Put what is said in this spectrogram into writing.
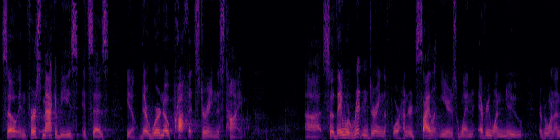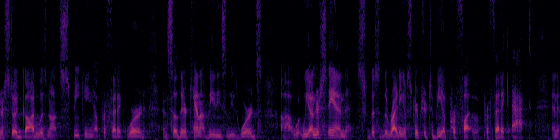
So in First Maccabees, it says, you know, there were no prophets during this time. Uh, so they were written during the 400 silent years when everyone knew, everyone understood God was not speaking a prophetic word. And so there cannot be these, these words. Uh, we understand this, the writing of Scripture to be a, prophetic act. And if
